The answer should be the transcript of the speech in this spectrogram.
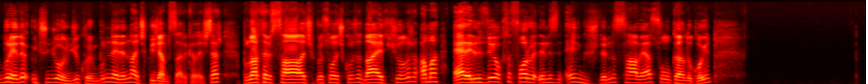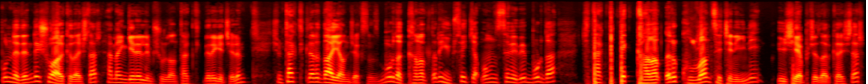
Buraya da üçüncü oyuncuyu koyun. Bunun nedenini açıklayacağım size arkadaşlar. Bunlar tabi sağ açık ve sol açık olursa daha etkili olur. Ama eğer elinizde yoksa forvetlerinizin en güçlerini sağ veya sol kanada koyun. Bunun nedeni de şu arkadaşlar. Hemen gelelim şuradan taktiklere geçelim. Şimdi taktiklere daha iyi anlayacaksınız. Burada kanatları yüksek yapmamın sebebi burada ki taktikte kanatları kullan seçeneğini e, şey yapacağız arkadaşlar.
